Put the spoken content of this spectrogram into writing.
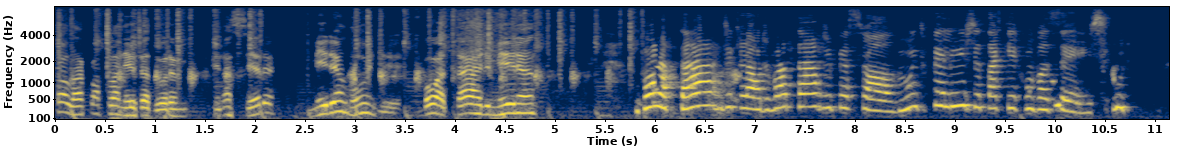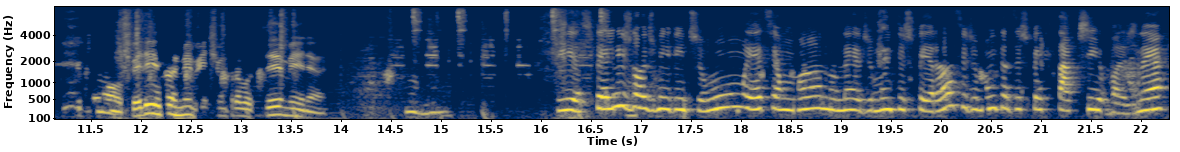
Falar com a planejadora financeira Miriam Lund. Boa tarde, Miriam. Boa tarde, Cláudio. Boa tarde, pessoal. Muito feliz de estar aqui com vocês. Bom, feliz 2021 para você, Miriam. Uhum. Isso, feliz 2021. Esse é um ano né, de muita esperança e de muitas expectativas, né?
